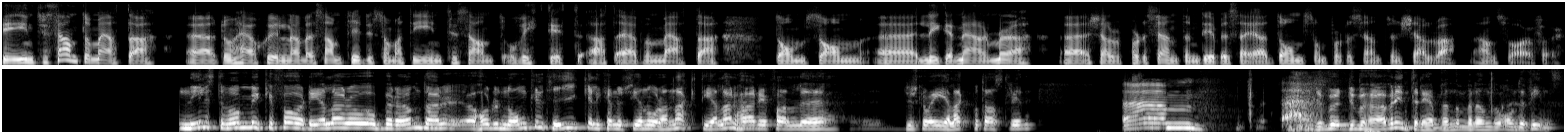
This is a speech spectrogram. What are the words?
det är intressant att mäta eh, de här skillnaderna samtidigt som att det är intressant och viktigt att även mäta de som eh, ligger närmare eh, själva producenten, det vill säga de som producenten själva ansvarar för. Nils, det var mycket fördelar och beröm där. Har du någon kritik eller kan du se några nackdelar här ifall du ska vara elak mot Astrid? Um, du, du, behöver inte det, men, men om, om det finns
